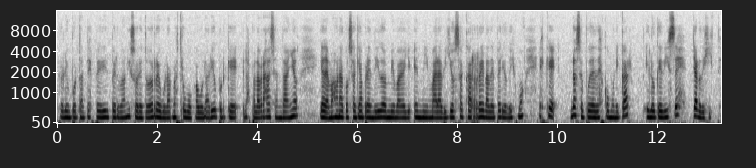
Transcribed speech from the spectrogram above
pero lo importante es pedir perdón y sobre todo regular nuestro vocabulario porque las palabras hacen daño y además una cosa que he aprendido en mi, en mi maravillosa carrera de periodismo es que no se puede descomunicar y lo que dices ya lo dijiste.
